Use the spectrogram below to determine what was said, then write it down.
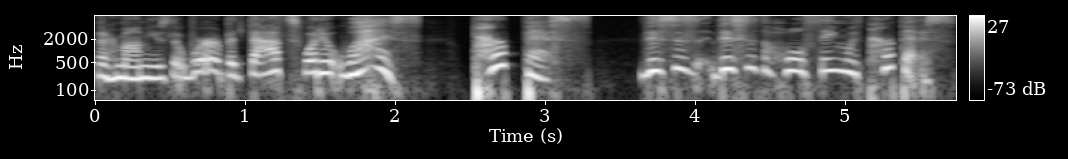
that her mom used the word, but that's what it was. Purpose. This is this is the whole thing with purpose.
